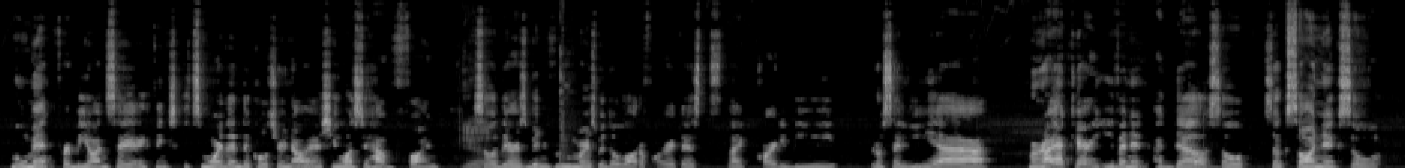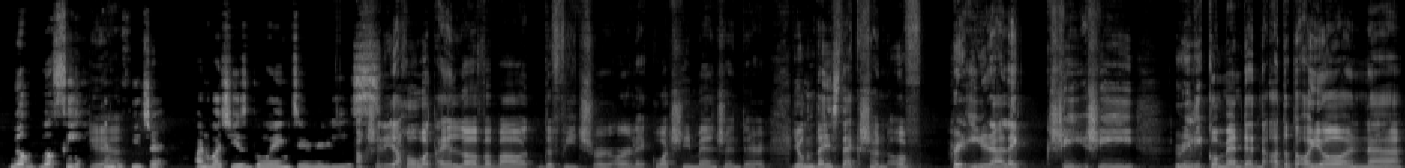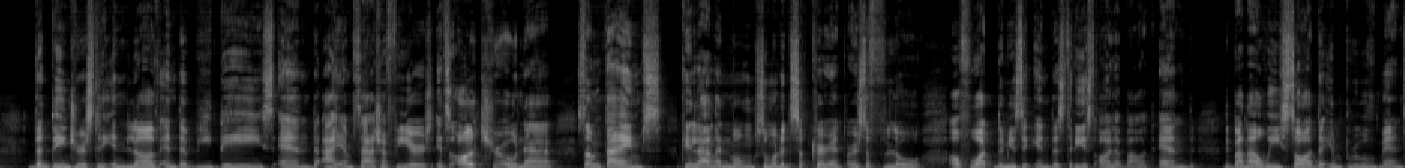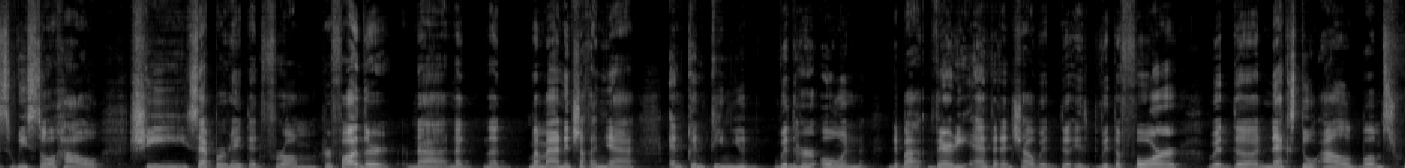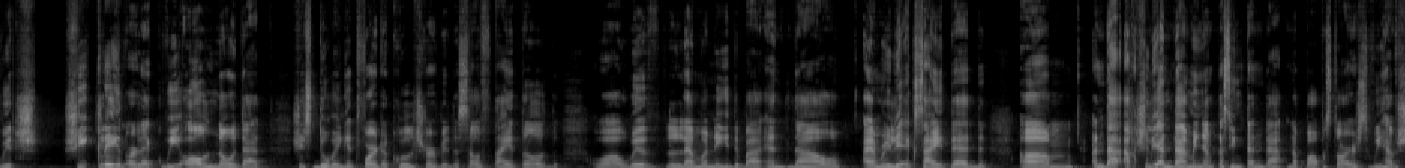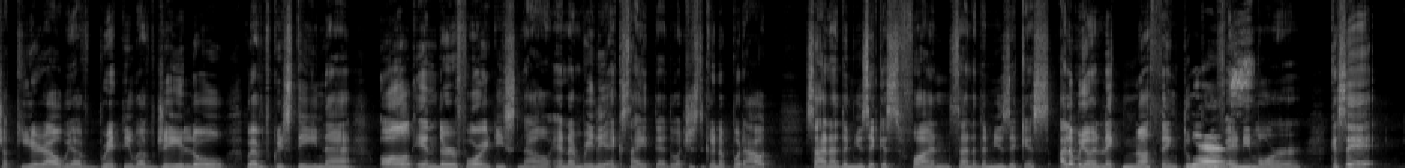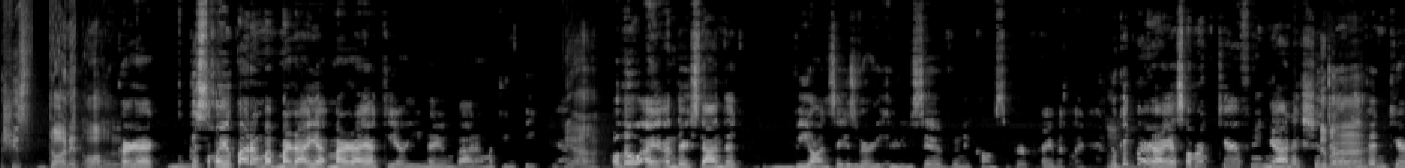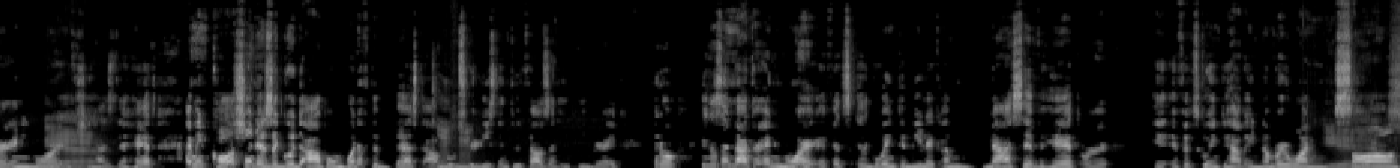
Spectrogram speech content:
moment for Beyonce. I think it's more than the culture now. Eh? She wants to have fun. Yeah. So there's been rumors with a lot of artists like Cardi B, Rosalia, Mariah Carey, even in Adele, so Silk Sonic. So we'll we'll see in the future on what she's going to release. Actually, ako what I love about the feature or like what she mentioned there, yung dissection of her era. Like, she, she really commented na, oh, totoo yun, na the dangerously in love and the B-days and the I am Sasha fears, it's all true na sometimes kailangan mong sumunod sa current or sa flow of what the music industry is all about. And di ba nga, we saw the improvements. We saw how she separated from her father na nag, nag-manage sa kanya and continued with her own. Di ba? Very evident siya with the, with the four, with the next two albums which she claimed or like we all know that she's doing it for the culture with the self-titled, uh, with Lemonade, diba? And now, I'm really excited. Um, anda, actually, ang dami niyang kasing tanda na pop stars. We have Shakira, we have Britney, we have J-Lo, we have Christina, all in their 40s now. And I'm really excited what she's gonna put out. Sana the music is fun. Sana the music is, alam mo yun, like nothing to Yes. prove anymore. Kasi, she's done it all. Correct. Gusto ko yung parang Ma- Mariah, Mariah Carey na yung parang maging peak niya. Yeah. Although I understand that Beyonce is very elusive when it comes to her private life. Look at Mhm. Mariah, sobrang carefree niya. Like, she Diba? doesn't even care anymore if Yeah. she has the hits. I mean, Caution is a good album, one of the best albums Mhm. released in 2018, right? Pero it doesn't matter anymore if it's going to be like a massive hit or if it's going to have a number one Yes. song.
